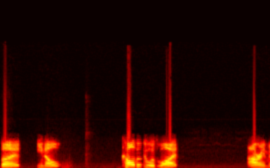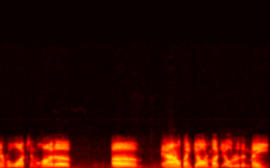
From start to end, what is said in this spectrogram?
but you know, Kobe was what I remember watching a lot of, um, and I don't think y'all are much older than me,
